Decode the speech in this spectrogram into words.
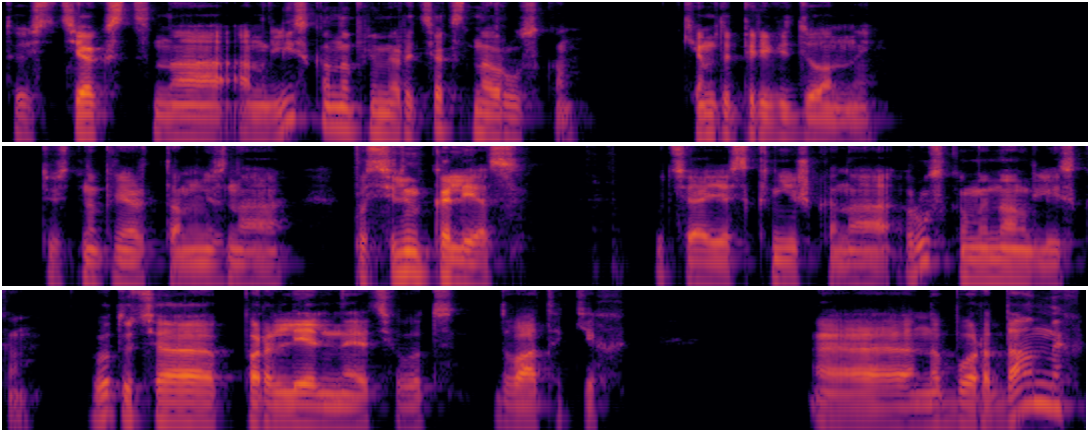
То есть текст на английском, например, и текст на русском, кем-то переведенный. То есть, например, там, не знаю, «Властелин колец». У тебя есть книжка на русском и на английском. Вот у тебя параллельные эти вот два таких э, набора данных,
